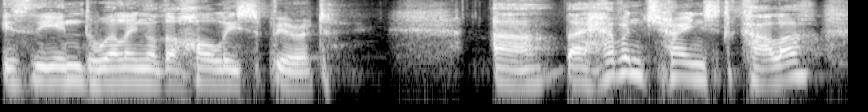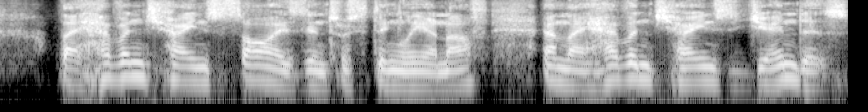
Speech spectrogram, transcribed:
is the indwelling of the Holy Spirit. Uh, they haven't changed color. They haven't changed size, interestingly enough, and they haven't changed genders.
